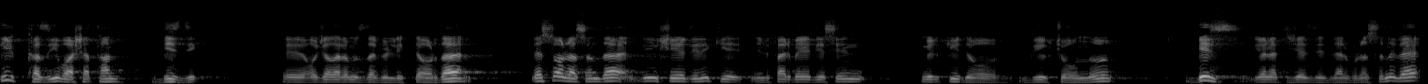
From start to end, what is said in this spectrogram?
ilk kazıyı başlatan bizdik. e, hocalarımızla birlikte orada. Ve sonrasında Büyükşehir dedi ki Nilüfer Belediyesi'nin mülküydü o büyük çoğunluğu. Biz yöneteceğiz dediler burasını ve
